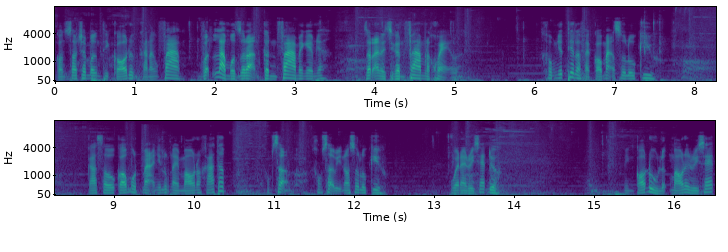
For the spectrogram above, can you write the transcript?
còn sau châm mừng thì có được khả năng farm. Vẫn là một giai đoạn cần farm anh em nhé. Giai đoạn này chỉ cần farm là khỏe rồi không nhất thiết là phải có mạng solo kill. Cá sấu có một mạng nhưng lúc này máu nó khá thấp. Không sợ không sợ bị nó solo kill. Quay này reset được. Mình có đủ lượng máu để reset.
